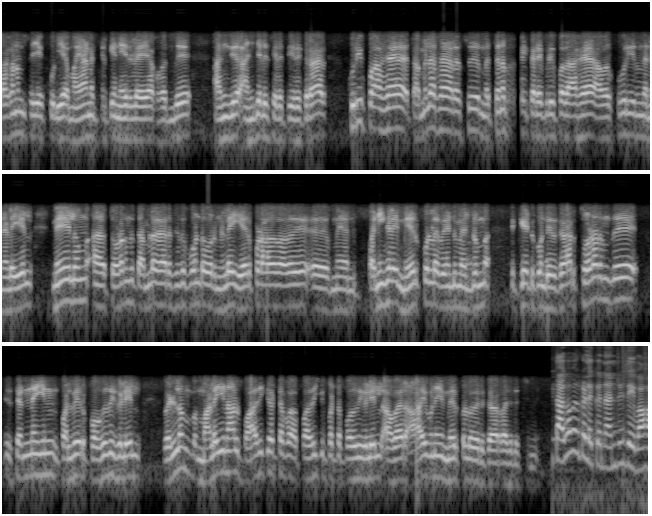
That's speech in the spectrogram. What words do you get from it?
தகனம் செய்யக்கூடிய மயானத்திற்கே நேரடியாக வந்து அங்கு அஞ்சலி செலுத்தி இருக்கிறார் குறிப்பாக தமிழக அரசு மெத்தனப்பை கடைபிடிப்பதாக அவர் கூறியிருந்த நிலையில் மேலும் தொடர்ந்து தமிழக அரசு இது போன்ற ஒரு நிலை ஏற்படாதவாறு பணிகளை மேற்கொள்ள வேண்டும் என்றும் கேட்டுக்கொண்டிருக்கிறார். தொடர்ந்து சென்னையின் பல்வேறு பகுதிகளில் வெள்ளம் மழையினால் பாதிக்கப்பட்ட பாதிக்கப்பட்ட பகுதிகளில் அவர் ஆய்வினை மேற்கொள்ள இருக்கிறார் ராஜலட்சுமி. தகவல்களுக்கு நன்றி தேவா.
